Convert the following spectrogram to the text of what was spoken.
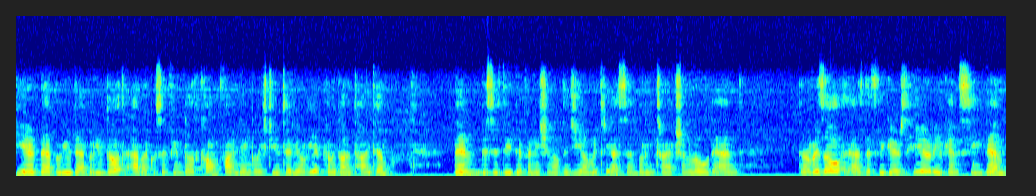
here www.abaqusfem.com find the English tutorial here click on the title then this is the definition of the geometry assembly interaction load and the result as the figures here you can see them.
